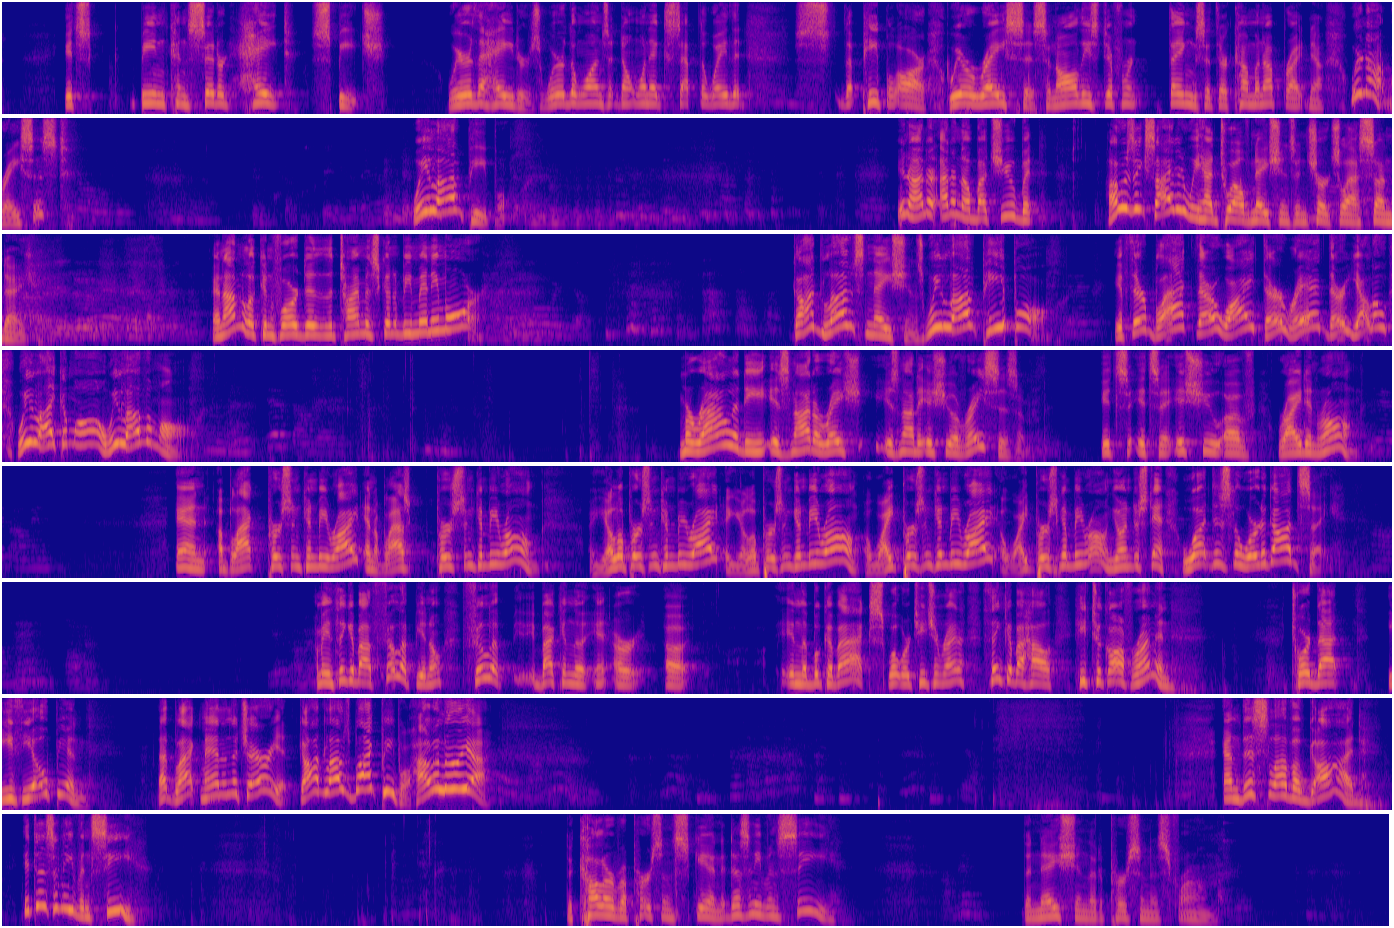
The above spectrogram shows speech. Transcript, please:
it's being considered hate speech. We're the haters. We're the ones that don't want to accept the way that, that people are. We're racist and all these different things that they're coming up right now. We're not racist. We love people. You know, I don't, I don't know about you, but I was excited we had 12 nations in church last Sunday. And I'm looking forward to the time it's going to be many more. God loves nations. We love people. If they're black, they're white, they're red, they're yellow, we like them all. We love them all. Morality is not a race, is not an issue of racism. It's it's an issue of right and wrong. And a black person can be right and a black person can be wrong. A yellow person can be right, a yellow person can be wrong. A white person can be right, a white person can be wrong. You understand? What does the Word of God say? I mean, think about Philip, you know. Philip, back in the, or, uh, in the book of Acts, what we're teaching right now, think about how he took off running toward that Ethiopian, that black man in the chariot. God loves black people. Hallelujah. And this love of God, it doesn't even see the color of a person's skin, it doesn't even see the nation that a person is from.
